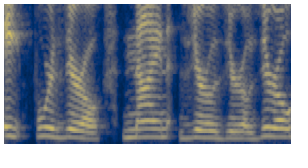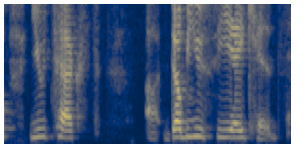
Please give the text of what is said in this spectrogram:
970-840-9000. You text uh, WCA Kids.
